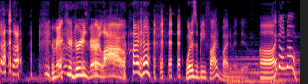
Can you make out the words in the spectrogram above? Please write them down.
it makes your dreams very loud. what does a B5 vitamin do? Uh, I don't know.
